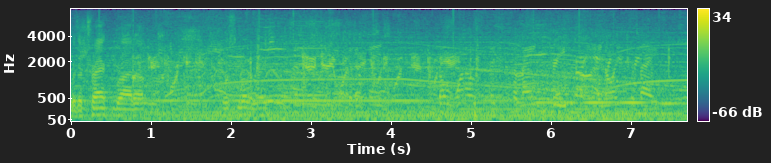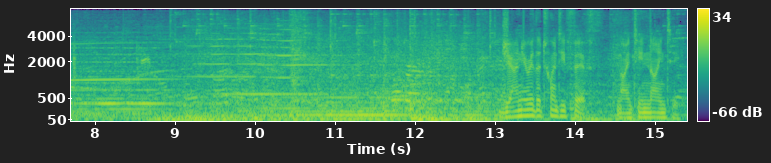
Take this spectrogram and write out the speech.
with a track brought up. What's the motivation? Go 106 Main Street, north to Bay. January the 25th, 1990.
